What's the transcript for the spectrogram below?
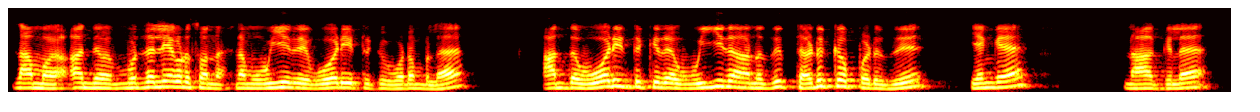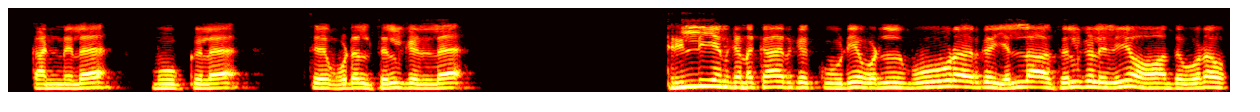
நம்ம அந்த முதல்லயே கூட சொன்னேன் நம்ம உயிர் ஓடிட்டு இருக்கு உடம்புல. அந்த ஓடிட்டு இருக்கிற உயிரானது தடுக்கப்படுது. எங்க? நாக்குல கண்ணுல மூக்குல செ- உடல் செல்களில். ட்ரில்லியன் கணக்காக இருக்கக்கூடிய உடல் பூரா இருக்கிற எல்லா செல்களிலையும் அந்த உண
